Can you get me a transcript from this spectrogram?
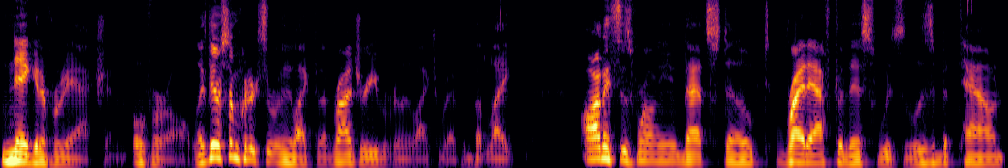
negative reaction overall. Like there's some critics that really liked it. Roger Ebert really liked it, whatever. But like audiences weren't really that stoked. Right after this was Elizabethtown.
